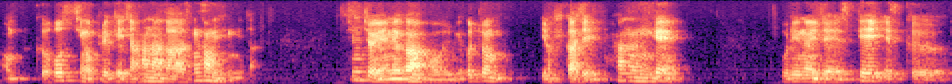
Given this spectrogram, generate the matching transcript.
엄- 그 hosting 어플리케이션 하나가 생성이 됩니다. 심지어 얘네가 어, 이거 좀 이렇게까지 하는 게 우리는 이제 SPA 그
